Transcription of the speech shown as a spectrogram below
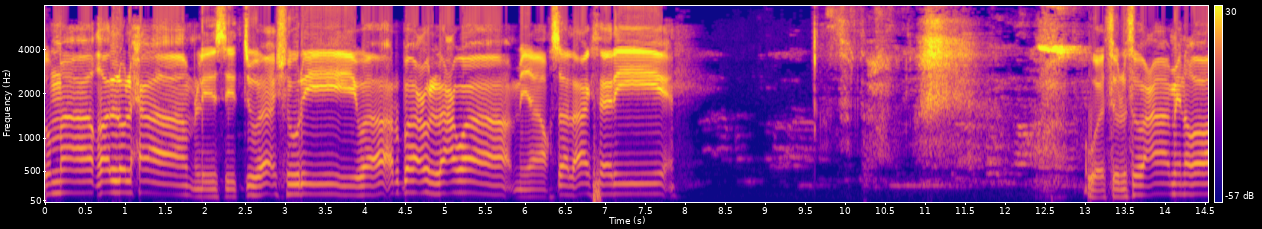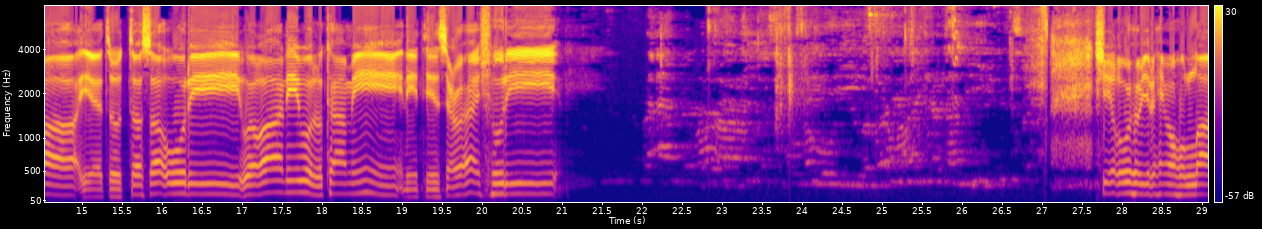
uma aqalu lxamli situ ashhuri wa arbacu lacwaami aqsa lakhari wathulthu caamin gaayatu tasa'uri wagaalibu lkamili tiscu ashhuri sheikhu wuxuu yidhi raximahullah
